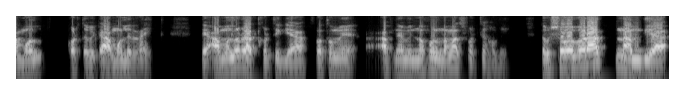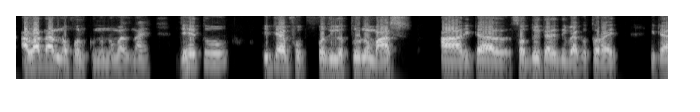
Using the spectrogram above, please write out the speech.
আমল করতে হবে এটা আমলের রাইট আমলের রাত করতে গিয়া প্রথমে আপনি, আমি নফল নামাজ পড়তে হবে। তবে সবরাত নাম দিয়া আলাদা নফল কোনো নামাজ নাই। যেহেতু এটা ফজিলতপূর্ণ মাস, আর এটা চোদ্দই তারিখ দিবাগত রাইত, এটা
